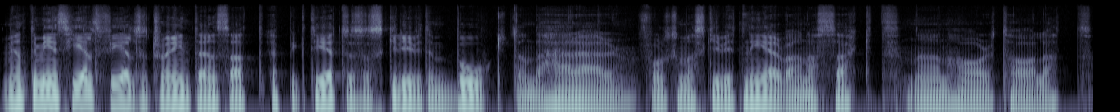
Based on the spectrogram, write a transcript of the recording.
Om jag inte minns helt fel så tror jag inte ens att Epiktetus har skrivit en bok utan det här är folk som har skrivit ner vad han har sagt när han har talat.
